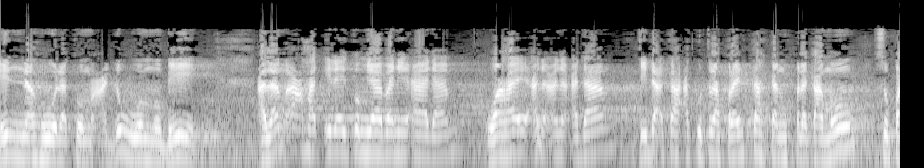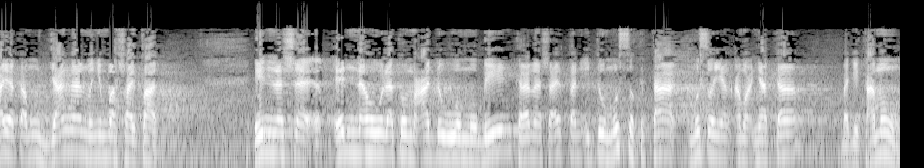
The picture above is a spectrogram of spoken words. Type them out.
Innahu lakum aduwwum mubin. Alam a'had ilaikum ya bani Adam? Wahai anak-anak Adam tidakkah aku telah perintahkan kepada kamu supaya kamu jangan menyembah syaitan Inna innahu lakum aduwwum mubin kerana syaitan itu musuh ketat, musuh yang amat nyata bagi kamu.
